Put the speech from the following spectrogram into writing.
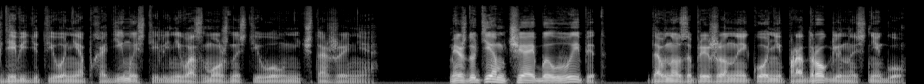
где видит его необходимость или невозможность его уничтожения. Между тем чай был выпит, давно запряженные кони продрогли на снегу.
